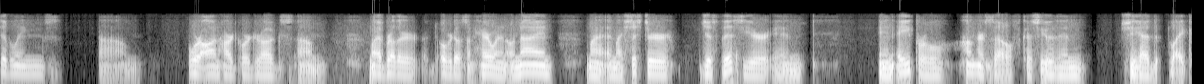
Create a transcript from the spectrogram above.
siblings um, were on hardcore drugs. Um, my brother overdosed on heroin in '09. My and my sister just this year in in April hung herself because she was in she had like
